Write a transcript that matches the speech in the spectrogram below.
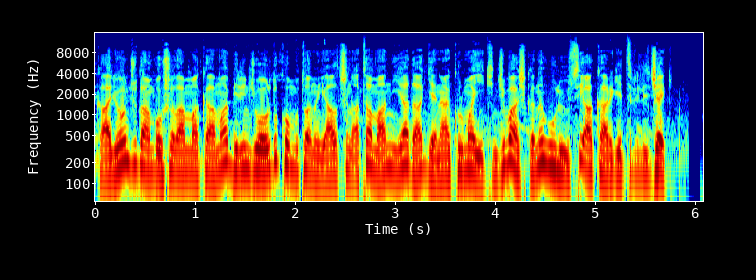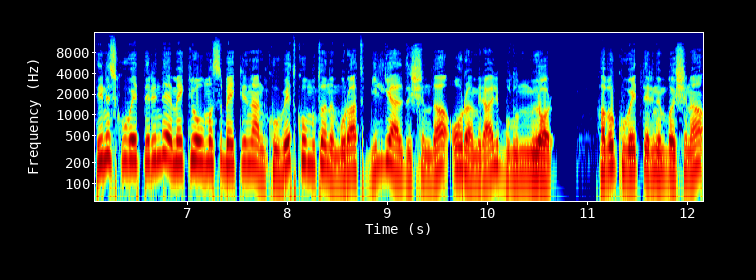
Kalyoncu'dan boşalan makama 1. Ordu Komutanı Yalçın Ataman ya da Genelkurmay 2. Başkanı Hulusi Akar getirilecek. Deniz kuvvetlerinde emekli olması beklenen kuvvet komutanı Murat Bilgel dışında oramiral bulunmuyor. Hava kuvvetlerinin başına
